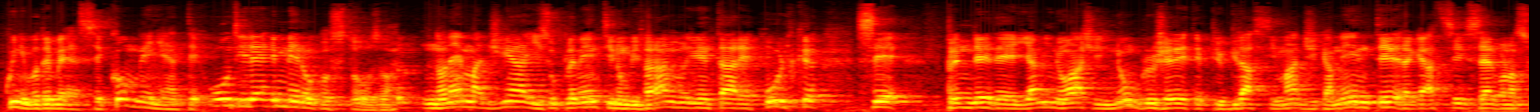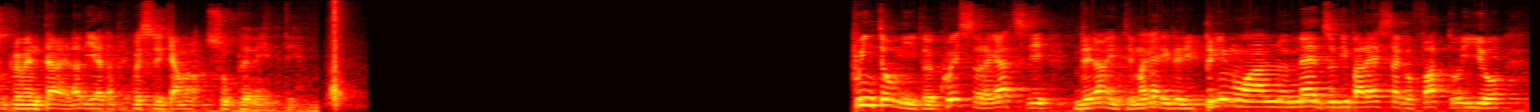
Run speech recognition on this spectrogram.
quindi potrebbe essere conveniente, utile e meno costoso. Non è magia, i supplementi non vi faranno diventare Hulk se prendete gli aminoacidi non brucerete più grassi magicamente. Ragazzi servono a supplementare la dieta per questo si chiamano supplementi. Quinto mito, e questo ragazzi veramente magari per il primo anno e mezzo di palestra che ho fatto io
